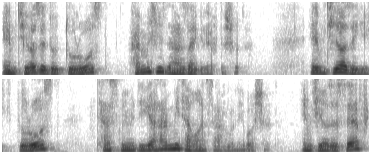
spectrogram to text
امتیاز دو درست همه چیز در نظر گرفته شده. امتیاز یک درست تصمیم دیگر هم می توان سقلانی باشد. امتیاز صفر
